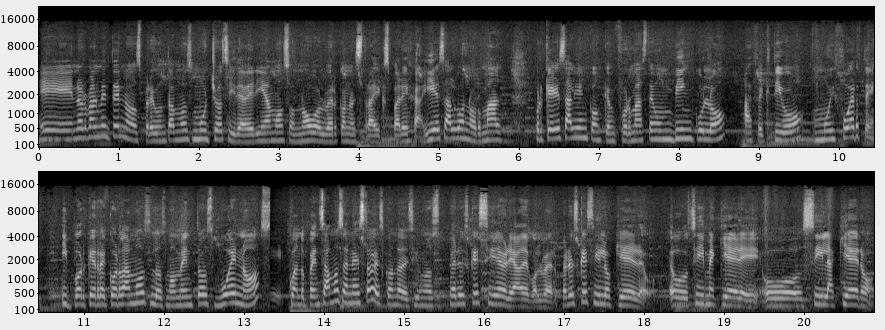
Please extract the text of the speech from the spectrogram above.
Eh, normalmente nos preguntamos mucho si deberíamos o no volver con nuestra expareja y es algo normal porque es alguien con quien formaste un vínculo afectivo muy fuerte y porque recordamos los momentos buenos. Cuando pensamos en esto es cuando decimos, pero es que sí debería de volver, pero es que sí lo quiero o sí me quiere o sí la quiero.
